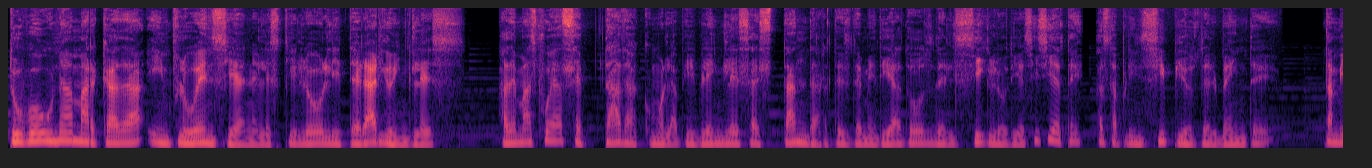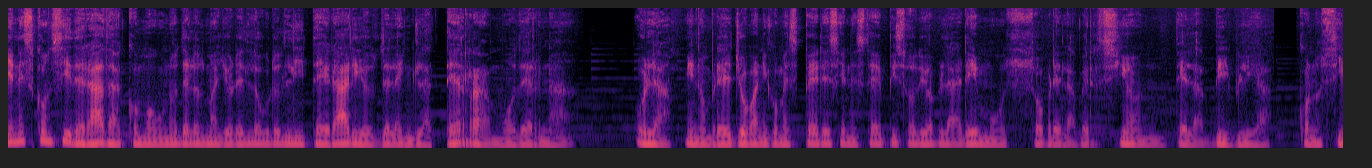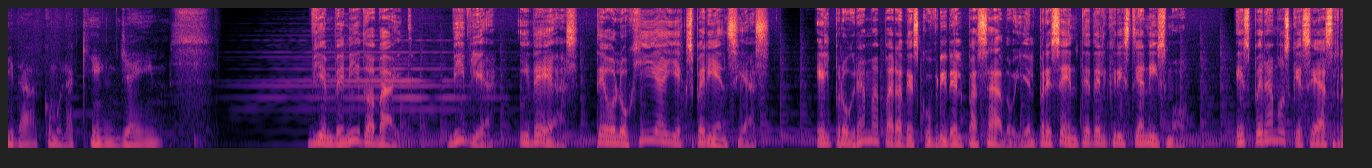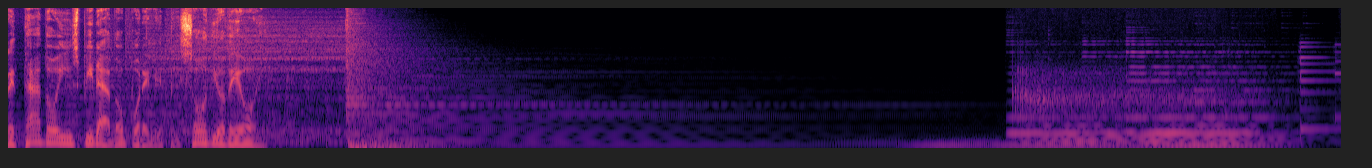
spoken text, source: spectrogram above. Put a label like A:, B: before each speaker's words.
A: Tuvo una marcada influencia en el estilo literario inglés. Además fue aceptada como la Biblia inglesa estándar desde mediados del siglo XVII hasta principios del XX. También es considerada como uno de los mayores logros literarios de la Inglaterra moderna. Hola, mi nombre es Giovanni Gómez Pérez y en este episodio hablaremos sobre la versión de la Biblia conocida como la King James.
B: Bienvenido a Byte, Biblia, ideas, teología y experiencias. El programa para descubrir el pasado y el presente del cristianismo. Esperamos que seas retado e inspirado por el episodio de hoy.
